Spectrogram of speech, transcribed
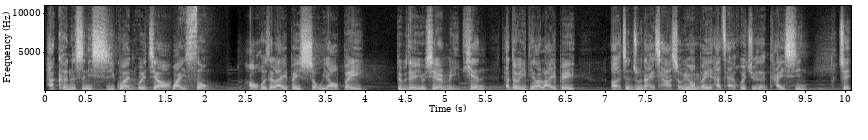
它可能是你习惯会叫外送，好，或者来一杯手摇杯，对不对？有些人每天他都一定要来一杯啊、呃、珍珠奶茶手摇杯，他才会觉得很开心。所以，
